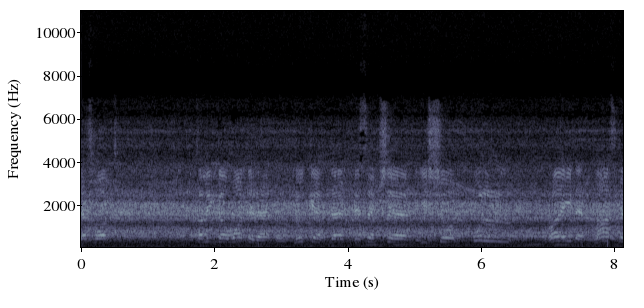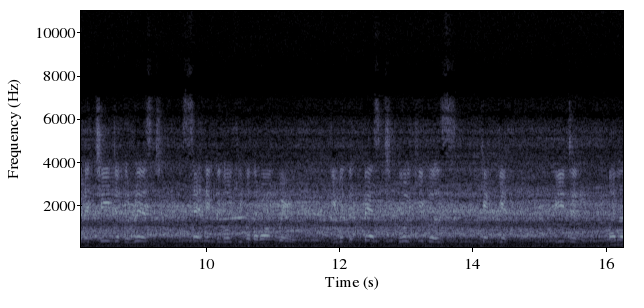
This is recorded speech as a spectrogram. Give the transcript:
That's what Kalinga wanted, and look at that deception. He showed full right and last minute change of the wrist, sending the goalkeeper the wrong way. Best goalkeepers can get beaten by the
